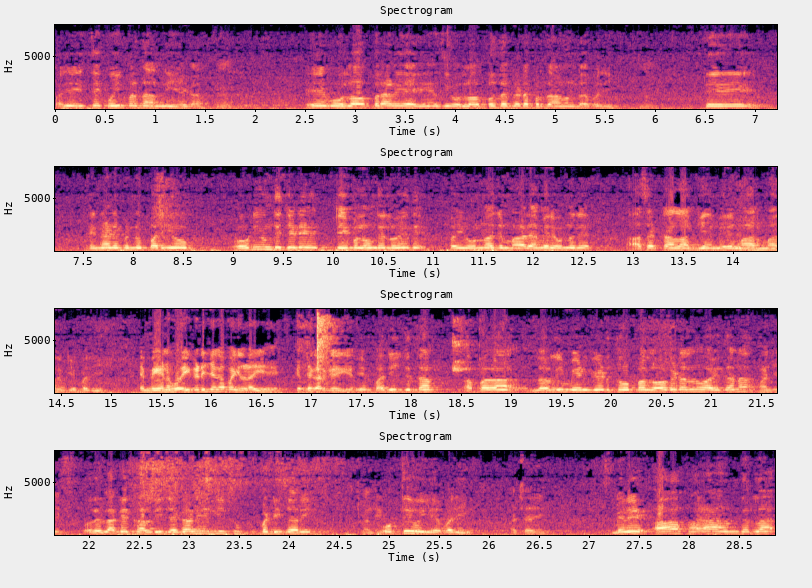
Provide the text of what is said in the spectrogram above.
ਭਾਜੀ ਇੱਥੇ ਕੋਈ ਪ੍ਰਧਾਨ ਨਹੀਂ ਹੈਗਾ। ਇਹ ਓਲਾ ਉੱਬਰ ਵਾਲੇ ਹੈਗੇ ਆ, ਅਸੀਂ ਓਲਾ ਉੱਬਰ ਦਾ ਕਿਹੜਾ ਪ੍ਰਧਾਨ ਹੁੰਦਾ ਭਾਜੀ? ਹੂੰ ਤੇ ਇਹਨਾਂ ਨੇ ਮੈਨੂੰ ਭਾਜੀ ਉਹ ਉਹ ਨਹੀਂ ਹੁੰਦੇ ਜਿਹੜੇ ਟੇਬਲ ਹੁੰਦੇ ਲੋਹੇ ਦੇ? ਭਾਈ ਉਹਨਾਂ 'ਚ ਮਾਰਿਆ ਮੇਰੇ ਉਹਨਾਂ ਦੇ ਆ ਸੱਟਾਂ ਲੱਗ ਗਈਆਂ ਮੇਰੇ ਮਾਰ ਮਾਰ ਕੇ ਭਾਜੀ। ਇਹ ਮੇਨ ਹੋਈ ਕਿਹੜੀ ਜਗ੍ਹਾ ਭਾਜੀ ਲੜਾਈ ਇਹ? ਕਿੱਥੇ ਕਰਕੇ ਹੋਈ ਹੈ ਇਹ ਭਾਜੀ ਜਿੱਦਾਂ ਆਪਾਂ ਲਵਲੀ ਮੇਨ ਗੇਟ ਤੋਂ ਆਪਾਂ ਲੋਅ ਗੇਟ ਵੱਲ ਨੂੰ ਆਈਦਾ ਨਾ ਹਾਂਜੀ। ਉਹਦੇ ਲਾਗੇ ਖਾਲੀ ਜਗ੍ਹਾ ਨਹੀਂ ਹੈਗੀ ਇੱਕ ਵੱਡੀ ਸਾਰੀ। ਹਾਂਜੀ। ਉੱਥੇ ਹੋਈ ਹੈ ਭਾਜੀ। ਅੱਛਾ ਜੀ। ਮੇਰੇ ਆ ਹਾਇਆ ਅੰਦਰਲਾ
